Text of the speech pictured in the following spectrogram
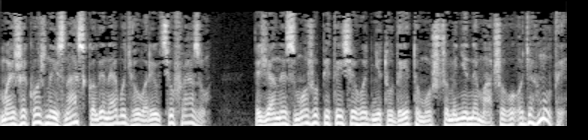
Майже кожний з нас коли-небудь говорив цю фразу Я не зможу піти сьогодні туди, тому що мені нема чого одягнути.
